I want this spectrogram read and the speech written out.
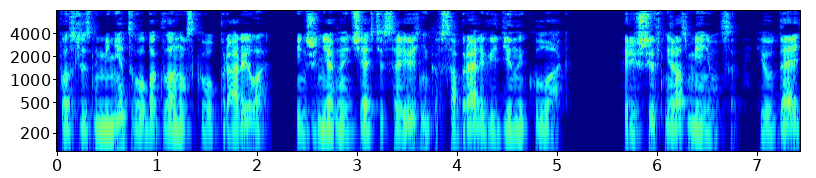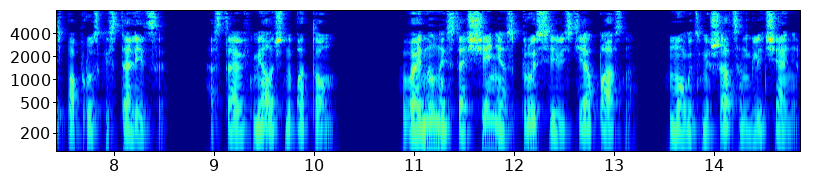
После знаменитого Баклановского прорыва инженерные части союзников собрали в единый кулак, решив не размениваться и ударить по прусской столице, оставив мелочь на потом. Войну на истощение с Пруссией вести опасно, могут смешаться англичане.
